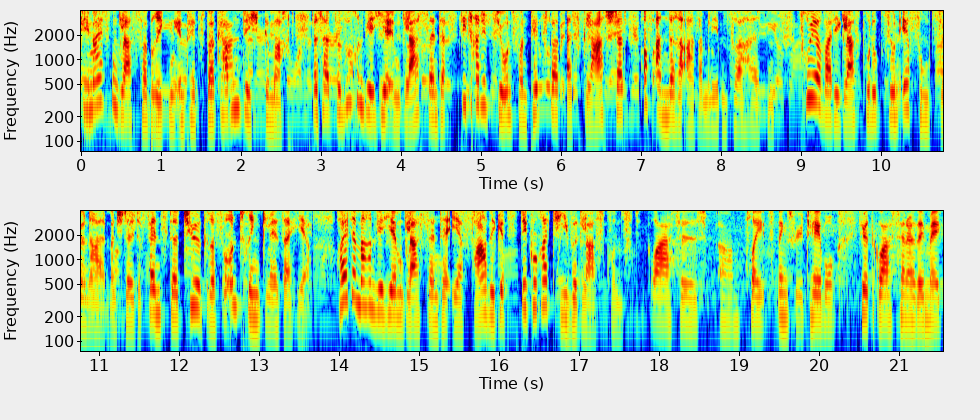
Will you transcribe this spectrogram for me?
Die meisten Glasfabriken in Pittsburgh haben dicht gemacht. Deshalb versuchen wir hier im Glass Center, die Tradition von Pittsburgh als Glasstadt auf andere Art am Leben zu erhalten. Früher war die Glasproduktion eher funktional. Man stellte Fenster, Türgriffe und Trinkgläser her. Heute machen wir hier im Glass Center eher farbige, dekorative Glaskunst. Glasses, plates, things for your table. Here at the Glass Center, they make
